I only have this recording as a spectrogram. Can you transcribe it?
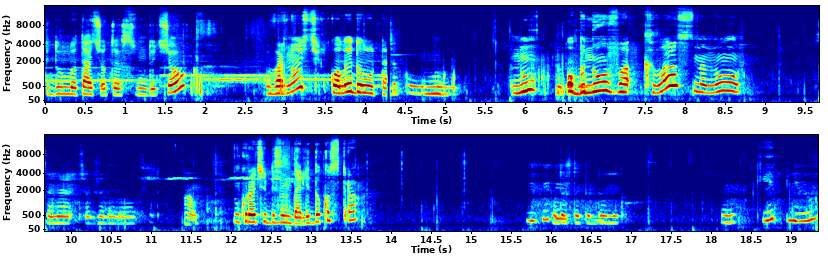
піду лутати отой сундучок. Вернусь, коли долутаю. Ну, обнова класна, ну. Це не це вже давно. А. Ну, коротше, біжимо далі до костра. Подожди тут домик. Кіп'ю.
